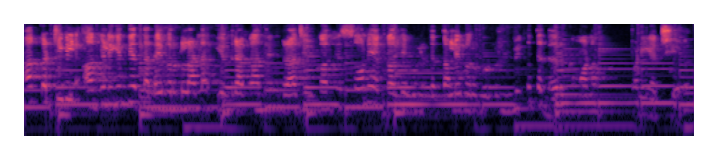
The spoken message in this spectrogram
அக்கட்சியில் அகில இந்திய தலைவர்களான இந்திரா காந்தி ராஜீவ் காந்தி சோனியா காந்தி உள்ளிட்ட தலைவர்களுடன் மிகுந்த நெருக்கமான பணியாற்றியவர்.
